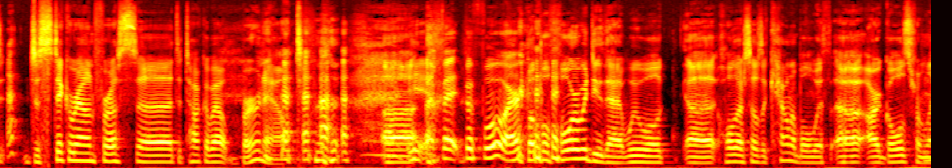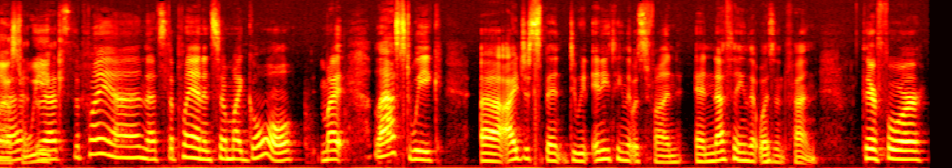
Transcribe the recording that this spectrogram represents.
St- just stick around for us uh, to talk about burnout. yeah, but before but before we do that, we will uh, hold ourselves accountable with uh, our goals from last That- week. That's the plan. That's the plan. And so my goal, my last week, uh, I just spent doing anything that was fun and nothing that wasn't fun. Therefore,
